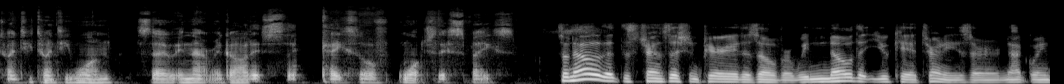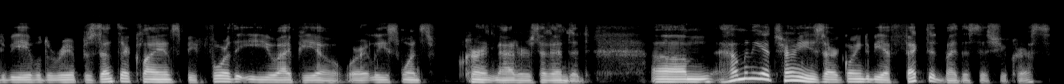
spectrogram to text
2021. So, in that regard, it's a case of watch this space. So now that this transition period is over, we know that UK attorneys are not going to be able to represent their clients before the EU IPO, or at least once current matters have ended. Um, how many attorneys are going to be affected by this issue, Chris?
